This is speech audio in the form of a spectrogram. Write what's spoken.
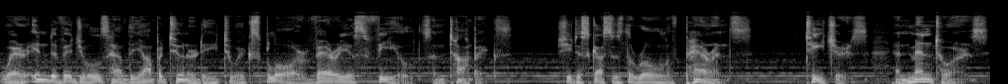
where individuals have the opportunity to explore various fields and topics. She discusses the role of parents, teachers, and mentors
